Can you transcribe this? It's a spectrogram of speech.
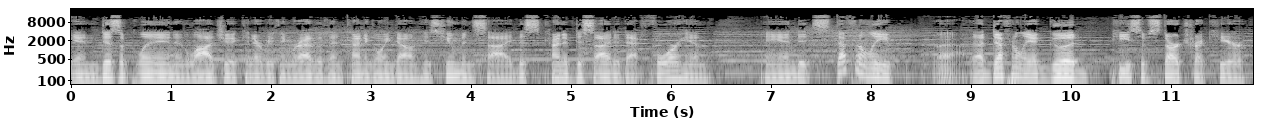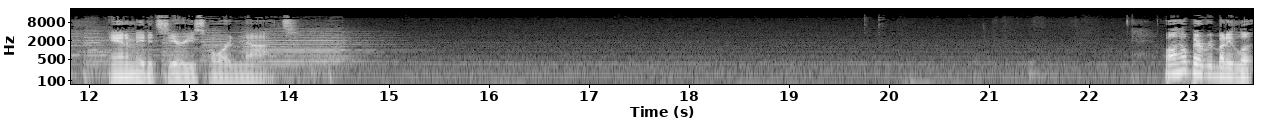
and discipline and logic and everything, rather than kind of going down his human side. This kind of decided that for him, and it's definitely uh, definitely a good piece of Star Trek here, animated series or not. Well, I hope everybody lo-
